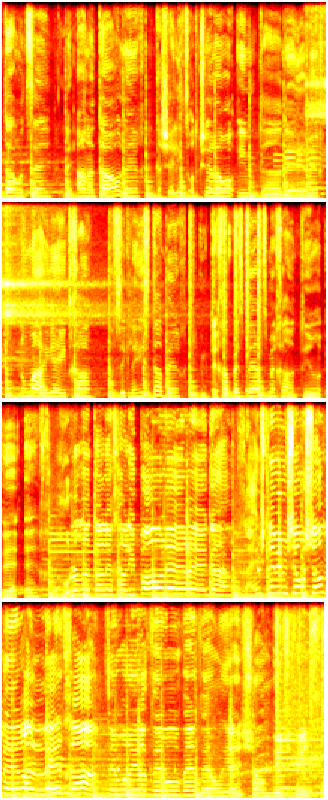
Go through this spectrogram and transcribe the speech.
אתה רוצה? לאן אתה הולך? קשה לצעוד כשלא רואים את הדרך נו מה יהיה איתך? תפסיק להסתבך אם תחפש בעצמך תראה איך הוא לא נתן לך ליפול לרגע חיים שלמים שהוא שומר עליך והוא היה והוא והוא יהיה שם בשבילך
